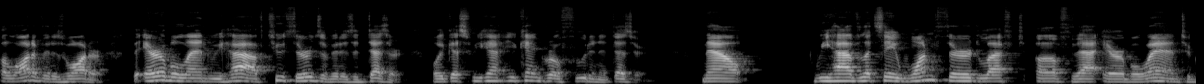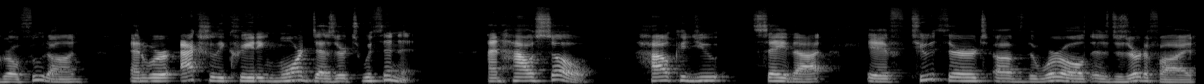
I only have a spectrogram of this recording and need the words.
a lot of it is water. The arable land we have, two thirds of it is a desert. Well, I guess you can't you can't grow food in a desert. Now, we have let's say one third left of that arable land to grow food on, and we're actually creating more deserts within it. And how so? How could you say that if two thirds of the world is desertified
